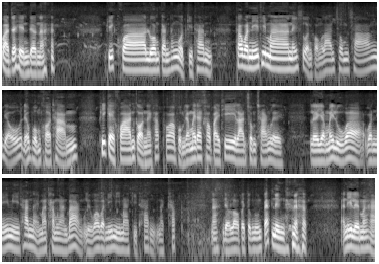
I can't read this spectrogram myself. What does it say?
กว่าจะเห็นเดี๋ยวนะ พี่ควารวมกันทั้งหมดกี่ท่าน ถ้าวันนี้ที่มาในส่วนของลานชมช้าง เดี๋ยวเดี๋ยวผมขอถามพี่แก่ควานก่อนนะครับ เพราะว่าผมยังไม่ได้เข้าไปที่ลานชมช้างเลย เลยยังไม่รู้ว่าวันนี้มีท่านไหนมาทำงานบ้าง หรือว่าวันนี้มีมากี่ท่านนะครับนะเดี๋ยวรอไปตรงนู้นแป๊บหนึ่งนะครับ อันนี้เลยมาหา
